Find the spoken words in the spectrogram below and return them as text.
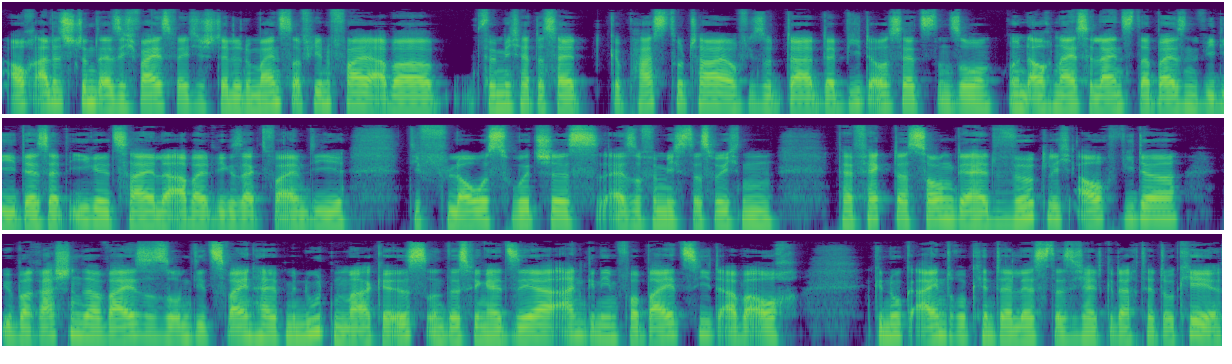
auch alles stimmt. Also ich weiß, welche Stelle du meinst auf jeden Fall, aber für mich hat das halt gepasst total, auch wie so da der Beat aussetzt und so. Und auch nice Lines dabei sind wie die Desert Eagle Zeile, aber halt wie gesagt vor allem die, die Flow Switches. Also für mich ist das wirklich ein perfekter Song, der halt wirklich auch wieder überraschenderweise so um die zweieinhalb Minuten Marke ist und deswegen halt sehr angenehm vorbeizieht, aber auch genug Eindruck hinterlässt, dass ich halt gedacht hätte, okay,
